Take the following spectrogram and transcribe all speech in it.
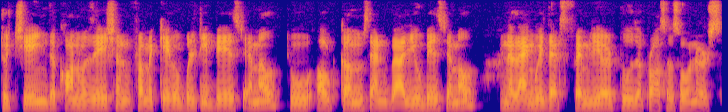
to change the conversation from a capability based ML to outcomes and value based ML in a language that's familiar to the process owners.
